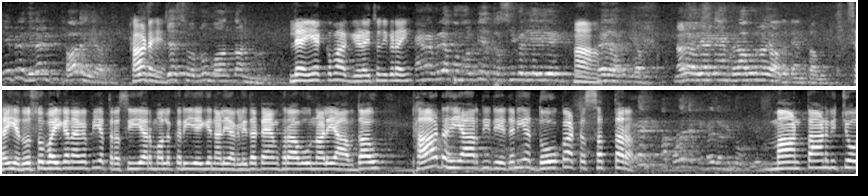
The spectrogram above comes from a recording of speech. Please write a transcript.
ਇਹ ਵੀਰੇ ਦਿਲਾਂ 68000 ਦੀ 68000 ਜੇ ਸੋਰ ਨੂੰ ਮਾਨਤਾ ਨਹੀਂ ਹੋਣਾ ਲੈ ਆਈ ਇੱਕ ਭਾਗ ਗੇੜਾ ਇੱਥੋਂ ਦੀ ਕਢਾਈ। ਐਵੇਂ ਵੀਰੇ ਆਪਾਂ ਮੁੱਲ ਦੀ 83 ਕਰੀ ਜਾਈਏ। ਹਾਂ। ਫੇਰ ਆ ਕੀ ਆ। ਨਾਲੇ ਅਗਲਾ ਟਾਈਮ ਖਰਾਬ ਹੋ ਨਾਲੇ ਆਪਦਾ ਟਾਈਮ ਖਰਾਬ। ਹੋ ਸਹੀ ਹੈ ਦੋਸਤੋ ਬਾਈ ਕਹਿੰਦਾ ਐਵੇਂ 75 80000 ਮੁੱਲ ਕਰੀ ਜਾਈਏ ਨਾਲੇ ਅਗਲੇ ਦਾ ਟਾਈਮ ਖਰਾਬ ਹੋਊ ਨਾਲੇ ਆਪਦਾ ਆਊ 68000 ਦੀ ਦੇ ਦੇਣੀ ਆ 2 ਘੱਟ 70 ਆ ਥੋੜਾ ਜਿਹਾ ਕਿਵੇਂ ਲੰਮੀ ਤੋਪੀ ਆ ਮਾਨਤਾਨ ਵਿੱਚੋਂ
